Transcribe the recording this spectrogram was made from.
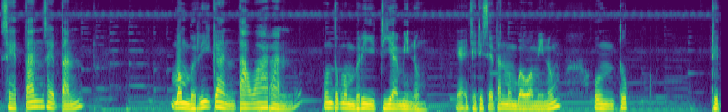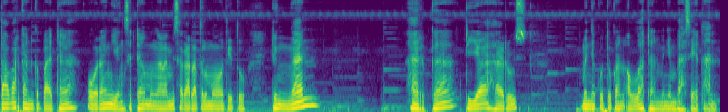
setan-setan memberikan tawaran untuk memberi dia minum. Ya jadi setan membawa minum untuk ditawarkan kepada orang yang sedang mengalami sakaratul maut itu. Dengan harga dia harus menyekutukan Allah dan menyembah setan.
